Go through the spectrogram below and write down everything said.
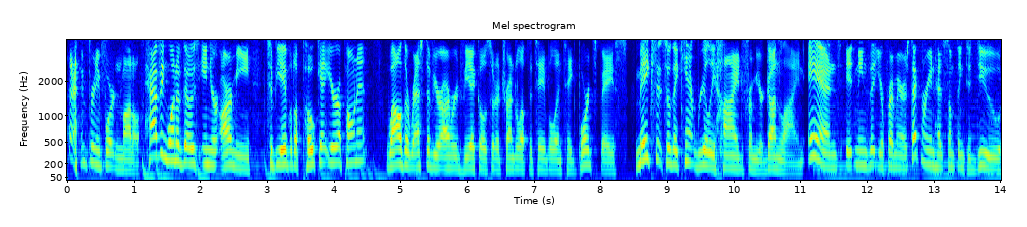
pretty important model. Having one of those in your army to be able to poke at your opponent while the rest of your armored vehicles sort of trundle up the table and take board space, makes it so they can't really hide from your gun line. And it means that your Primaris Tech Marine has something to do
